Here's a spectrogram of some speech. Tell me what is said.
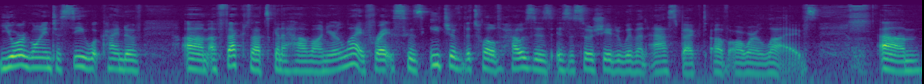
you're going to see what kind of um, effect that's going to have on your life, right? Because each of the 12 houses is associated with an aspect of our lives. Um,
